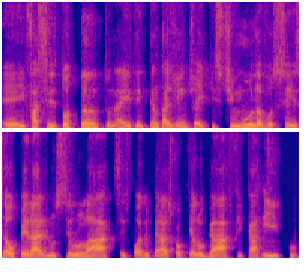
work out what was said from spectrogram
é, e facilitou tanto, né? E tem tanta gente aí que estimula vocês a operarem no celular, que vocês podem operar de qualquer lugar, ficar rico,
